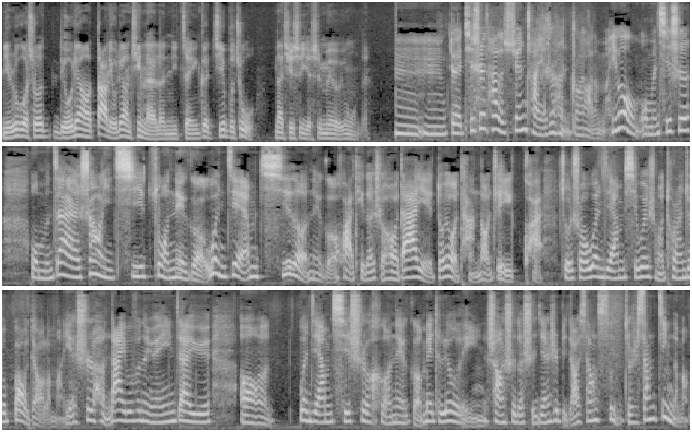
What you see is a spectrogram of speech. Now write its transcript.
你如果说流量大流量进来了，你整一个接不住，那其实也是没有用的。嗯嗯，对，其实它的宣传也是很重要的嘛，因为我我们其实我们在上一期做那个问界 M 七的那个话题的时候，大家也都有谈到这一块，就是说问界 M 七为什么突然就爆掉了嘛，也是很大一部分的原因在于，呃，问界 M 七是和那个 Mate 六零上市的时间是比较相似，就是相近的嘛，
